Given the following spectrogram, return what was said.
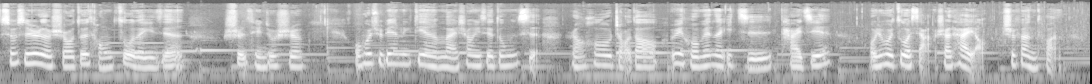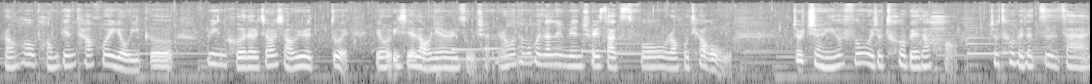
休息日的时候最常做的一件事情就是，我会去便利店买上一些东西，然后找到运河边的一级台阶，我就会坐下晒太阳、吃饭团。然后旁边它会有一个运河的交响乐队，有一些老年人组成，然后他们会在那边吹萨克斯风，然后跳舞。就整一个氛围就特别的好，就特别的自在，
